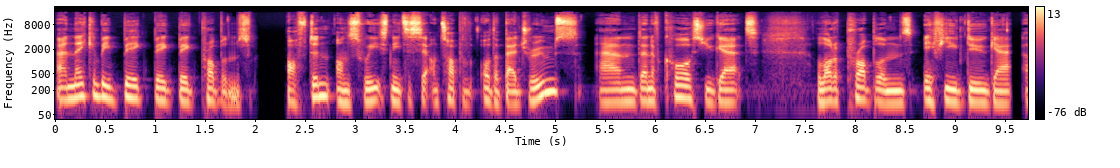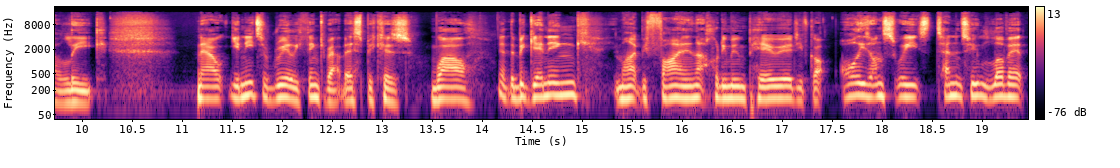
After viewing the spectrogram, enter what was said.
And they can be big, big, big problems. Often en suites need to sit on top of other bedrooms. And then, of course, you get a lot of problems if you do get a leak. Now, you need to really think about this because while at the beginning it might be fine in that honeymoon period, you've got all these en suites, tenants who love it,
